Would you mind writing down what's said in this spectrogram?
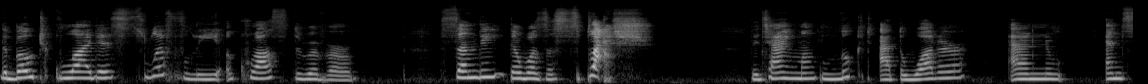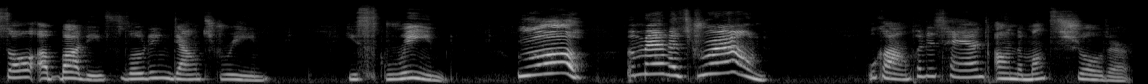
The boat glided swiftly across the river. Suddenly there was a splash. The Tang monk looked at the water and and saw a body floating downstream. He screamed, Ah! A man has drowned! Wukong put his hand on the monk's shoulder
